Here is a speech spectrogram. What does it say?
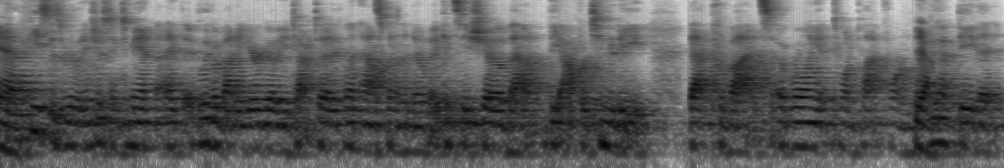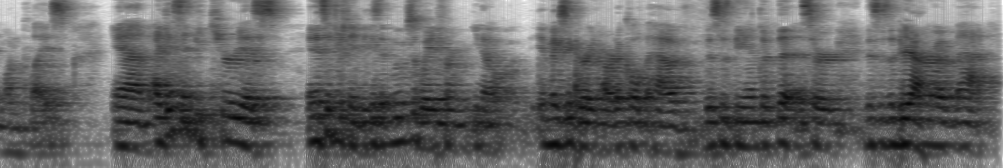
And that piece is really interesting to me. And I, I believe about a year ago, you talked to Glenn Haussman on the No Vacancy show about the opportunity that provides of rolling it into one platform. Yeah. You have data in one place. And I guess I'd be curious, and it's interesting because it moves away from, you know, it makes a great article to have this is the end of this or this is a new yeah. era of that.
